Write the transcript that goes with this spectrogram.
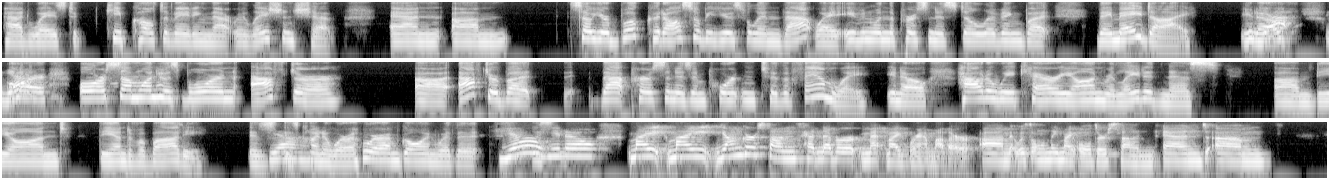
had ways to keep cultivating that relationship. And um, so your book could also be useful in that way, even when the person is still living, but they may die, you know, yeah. Yeah. or or someone who's born after uh, after, but that person is important to the family. You know, how do we carry on relatedness um, beyond the end of a body? Is Yeah. is kind of where where I'm going with it. Yeah, Is- you know, my my younger sons had never met my grandmother. Um, it was only my older son, and um,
